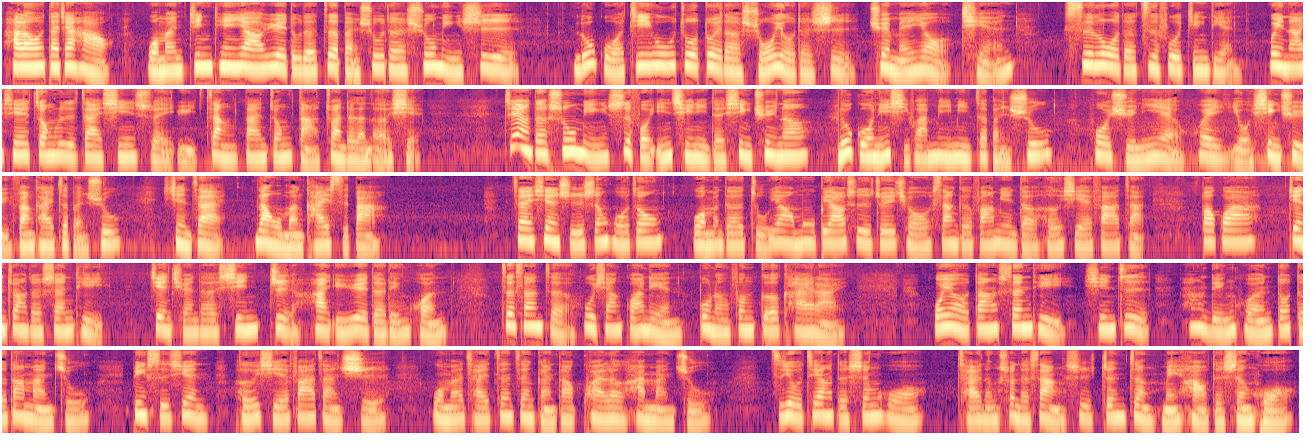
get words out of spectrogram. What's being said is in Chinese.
Hello，大家好。我们今天要阅读的这本书的书名是《如果几乎做对了所有的事，却没有钱》，失落的致富经典，为那些终日在薪水与账单中打转的人而写。这样的书名是否引起你的兴趣呢？如果你喜欢《秘密》这本书，或许你也会有兴趣翻开这本书。现在，让我们开始吧。在现实生活中，我们的主要目标是追求三个方面的和谐发展，包括健壮的身体、健全的心智和愉悦的灵魂。这三者互相关联，不能分割开来。唯有当身体、心智和灵魂都得到满足，并实现和谐发展时，我们才真正感到快乐和满足。只有这样的生活，才能算得上是真正美好的生活。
